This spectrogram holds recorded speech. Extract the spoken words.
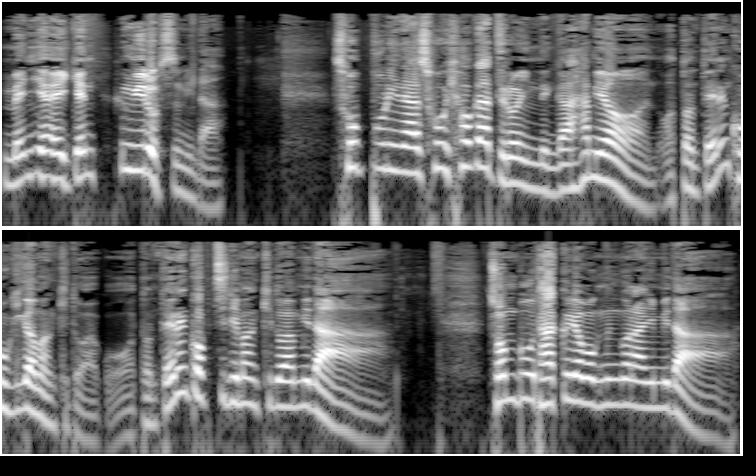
매니아에겐 흥미롭습니다. 소뿔이나 소혀가 들어있는가 하면 어떤 때는 고기가 많기도 하고 어떤 때는 껍질이 많기도 합니다. 전부 다 끓여 먹는 건 아닙니다.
